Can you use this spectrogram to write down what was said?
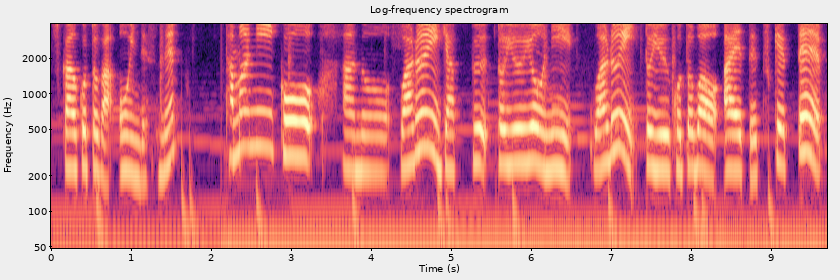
使うことが多いんですね。たまにこうあの悪いギャップというように悪いという言葉をあえてつけて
